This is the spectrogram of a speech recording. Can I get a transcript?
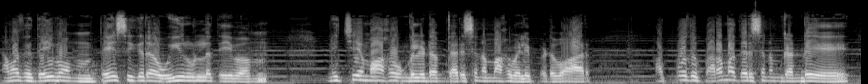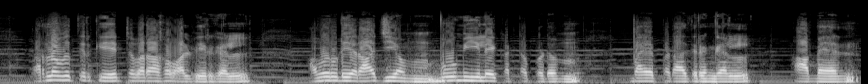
நமது தெய்வம் பேசுகிற உயிருள்ள தெய்வம் நிச்சயமாக உங்களிடம் தரிசனமாக வெளிப்படுவார். அப்போது பரம தரிசனம் கண்டு பரலோகத்திற்கு ஏற்றவராக வாழ்வீர்கள். அவருடைய ராஜ்யம் பூமியிலே கட்டப்படும். பயப்படாதிருங்கள். ஆமென்.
